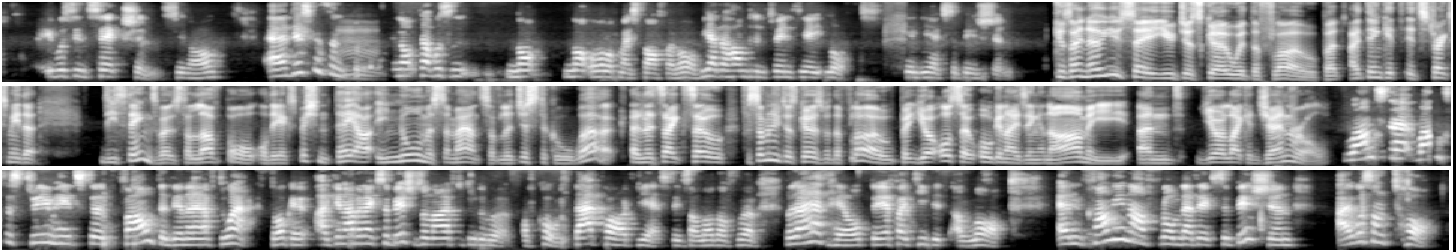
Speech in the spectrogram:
It was in sections, you know. And this wasn't mm. not that was not not all of my stuff at all. We had 128 looks in the exhibition. Because I know you say you just go with the flow, but I think it, it strikes me that these things, whether it's the love ball or the exhibition, they are enormous amounts of logistical work. And it's like, so for someone who just goes with the flow, but you're also organizing an army and you're like a general. Once the once the stream hits the fountain, then I have to act. Okay, I can have an exhibition, so now I have to do the work. Of course, that part, yes, it's a lot of work. But I had help. The FIT did a lot. And funny enough, from that exhibition, I was on top.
